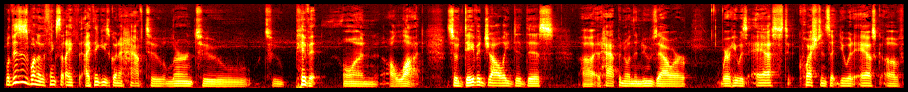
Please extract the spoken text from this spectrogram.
Well, this is one of the things that I, th- I think he's going to have to learn to to pivot on a lot. So David Jolly did this. Uh, it happened on the News Hour, where he was asked questions that you would ask of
